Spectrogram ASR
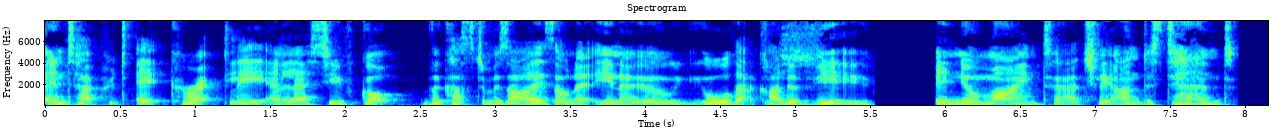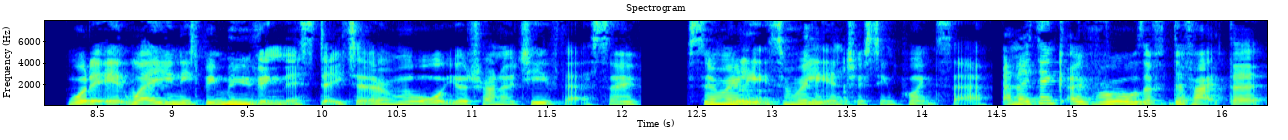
interpret it correctly unless you've got the customer's eyes on it, you know, or, or that kind of view in your mind to actually understand what it where you need to be moving this data and what you're trying to achieve there. So some really Yeah, some really interesting points there. And I think overall the the fact that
